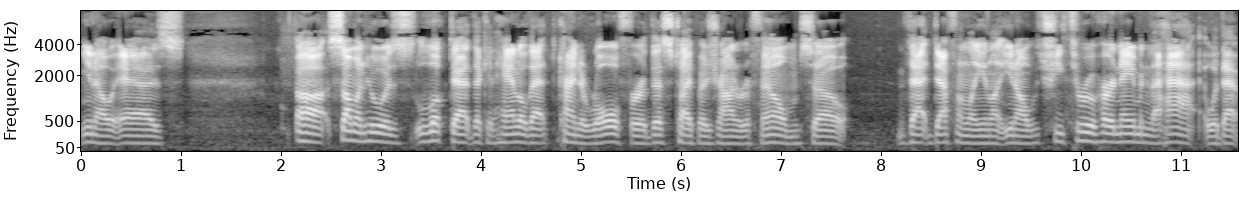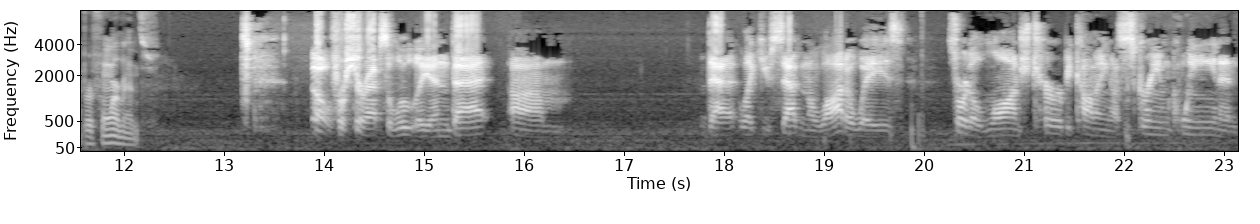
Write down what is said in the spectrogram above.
you know, as uh, someone who is looked at that can handle that kind of role for this type of genre film. So that definitely, you know, she threw her name in the hat with that performance. Oh, for sure, absolutely, and that um, that, like you said, in a lot of ways, sort of launched her becoming a scream queen and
